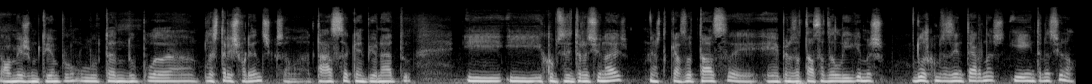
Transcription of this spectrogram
ao mesmo tempo lutando pela, pelas três frentes, que são a taça, campeonato e, e, e competições internacionais. Neste caso, a taça é, é, apenas a taça da Liga, mas duas competições internas e a internacional.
